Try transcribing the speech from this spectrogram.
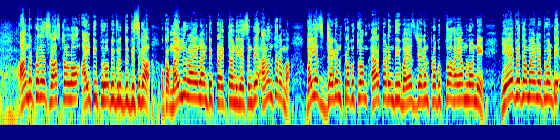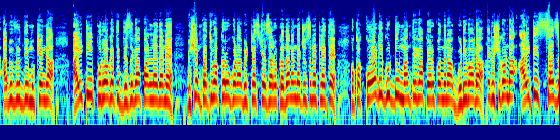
ఆంధ్రప్రదేశ్ రాష్ట్రంలో ఐటీ పురోభివృద్ధి దిశగా ఒక మైలురాయి లాంటి ప్రయత్నాన్ని చేసింది. అనంతరం వైఎస్ జగన్ ప్రభుత్వం ఏర్పడింది. వైఎస్ జగన్ ప్రభుత్వ హయాంలోని ఏ విధమైనటువంటి అభివృద్ధి ముఖ్యంగా ఐటీ పురోగతి దిశగా పడలేదనే విషయం ప్రతి ఒక్కరూ కూడా విట్నెస్ చేశారు. ప్రధానంగా చూసినట్లయితే ఒక కోడిగుడ్డు మంత్రిగా పేరు పొందిన గుడివాడ ఋషికొండ ఐటీ సెజ్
